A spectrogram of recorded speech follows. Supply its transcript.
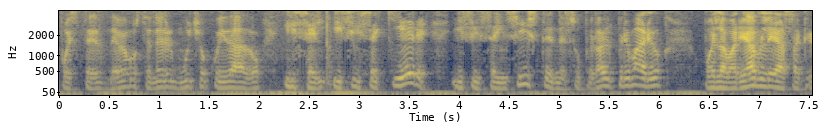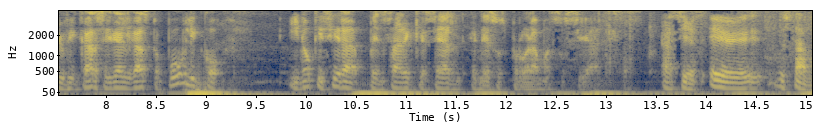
pues te, debemos tener mucho cuidado y, se, y si se quiere y si se insiste en el superávit primario, pues la variable a sacrificar sería el gasto público y no quisiera pensar que sean en esos programas sociales. Así es. Eh, Gustavo.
